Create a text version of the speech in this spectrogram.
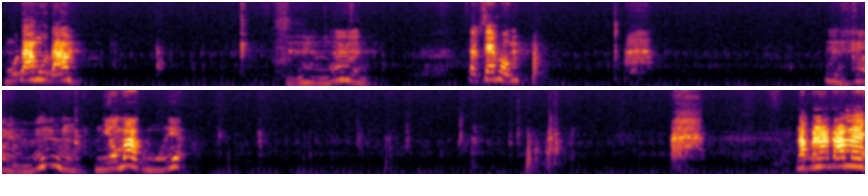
หมูดำหมูดำ อื้อหือแซ่บๆผมอื้อหือเหนียวมากหมูเนี่ยนับไปหน้าตามเลย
